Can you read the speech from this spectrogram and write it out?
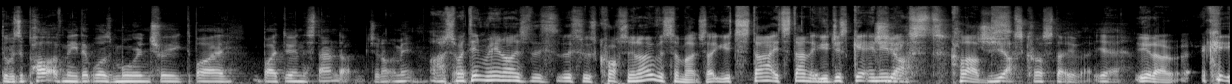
there was a part of me that was more intrigued by by doing the stand up. Do you know what I mean? Oh, so I didn't realise this this was crossing over so much. That you'd started stand up, you're just getting in Just clubs. just crossed over. Yeah, you know, I'm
